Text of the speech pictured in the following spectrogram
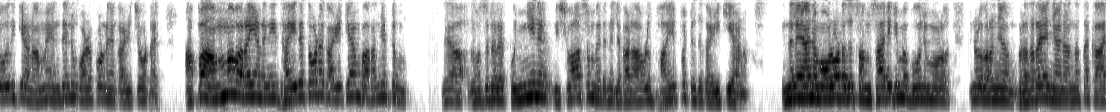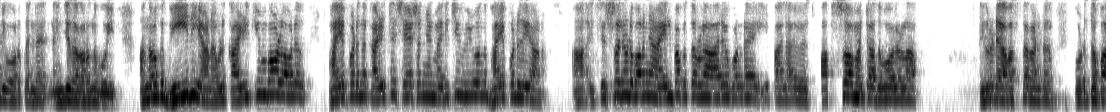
ചോദിക്കുകയാണ് അമ്മ എന്തെങ്കിലും കുഴപ്പമുണ്ടോ? ഞാൻ കഴിച്ചോട്ടെ. അപ്പൊ അമ്മ പറയാണ് നീ ധൈര്യത്തോടെ കഴിക്കാൻ പറഞ്ഞിട്ടും തോമസ് കുഞ്ഞിന് വിശ്വാസം വരുന്നില്ല. കാരണം അവൾ ഭയപ്പെട്ട് ഇത് കഴിക്കുകയാണ്. ഇന്നലെ ഞാൻ മോളോട് അത് സംസാരിക്കുമ്പോൾ പോലും മോൾ എന്നോട് പറഞ്ഞ ബ്രദറെ ഞാൻ അന്നത്തെ കാര്യം ഓർത്ത് എന്റെ നെഞ്ച് തകർന്നു പോയി. അന്ന് അവൾക്ക് ഭീതിയാണ്. അവൾ കഴിക്കുമ്പോൾ അവൾ ഭയപ്പെടുന്ന കഴിച്ച ശേഷം ഞാൻ മരിച്ചു വീഴുമെന്ന് ഭയപ്പെടുകയാണ്. ആ സിസ്റ്റർ എന്നോട് പറഞ്ഞ അയൽപക്കത്തുള്ള ആരോ കൊണ്ട് ഈ പല പപ്സോ മറ്റോ അതുപോലുള്ള ഇവരുടെ അവസ്ഥ കണ്ട് കൊടുത്തപ്പോ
